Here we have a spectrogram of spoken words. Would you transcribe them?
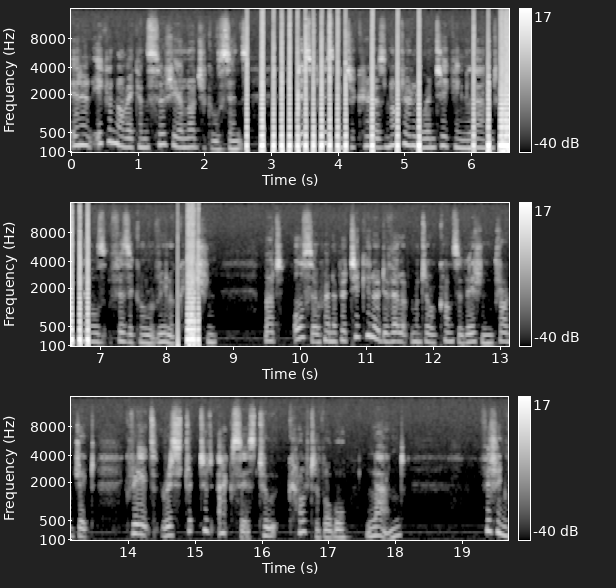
in an economic and sociological sense, displacement occurs not only when taking land compels physical relocation, but also when a particular development or conservation project creates restricted access to cultivable land, fishing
